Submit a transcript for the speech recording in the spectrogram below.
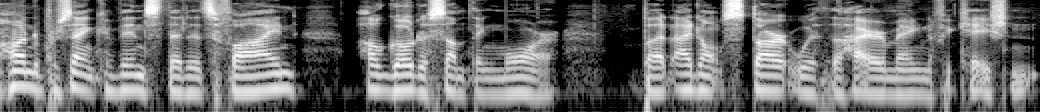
hundred percent convinced that it's fine, I'll go to something more. But I don't start with the higher magnification.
